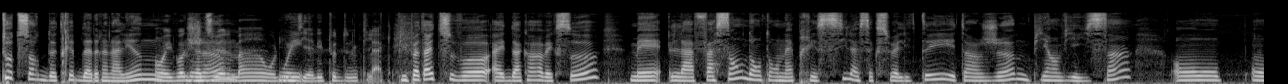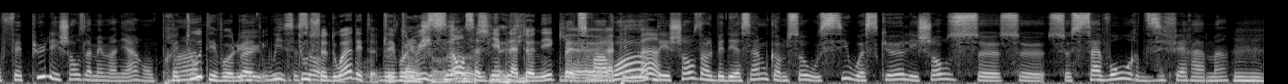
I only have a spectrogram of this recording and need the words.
toutes sortes de tripes d'adrénaline. On y va jeune. graduellement au lieu Oui. d'y aller toute d'une claque. Puis peut-être tu vas être d'accord avec ça, mais la façon dont on apprécie la sexualité étant jeune puis en vieillissant, on on fait plus les choses de la même manière. On prend Mais tout évolue. Ben, oui, c'est tout ça. se doit d'évoluer, sinon ça devient la vie. platonique Ben, tu euh, vas avoir rapidement. des choses dans le BDSM comme ça aussi, où est-ce que les choses se, se, se savourent différemment Mhm.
